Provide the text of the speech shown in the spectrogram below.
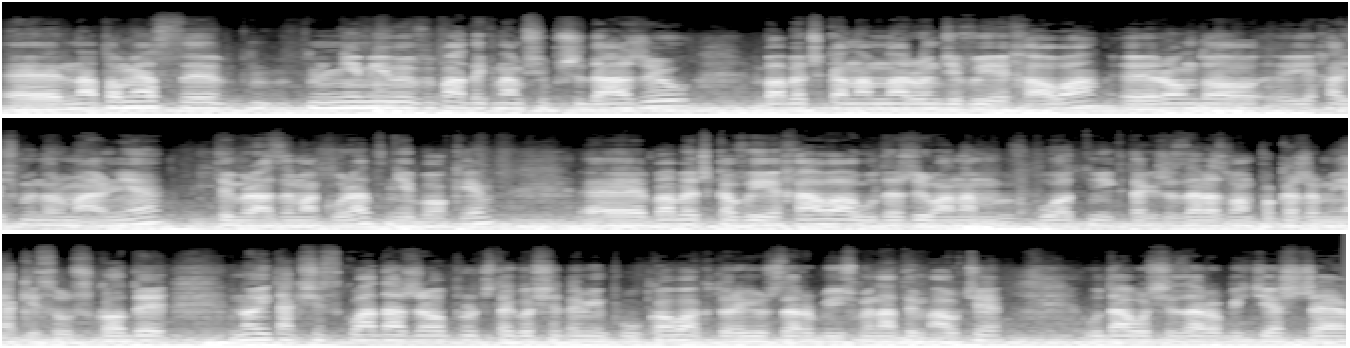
E, Natomiast e, niemiły wypadek nam się przydarzył. Babeczka nam na rondzie wyjechała. E, Rondo e, jechaliśmy normalnie, tym razem akurat, nie bokiem. E, Babeczka wyjechała, uderzyła nam w płotnik, także zaraz Wam pokażemy jakie są szkody. No i tak się składa, że oprócz tego 7,5 koła, które już zarobiliśmy na tym aucie, udało się zarobić jeszcze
